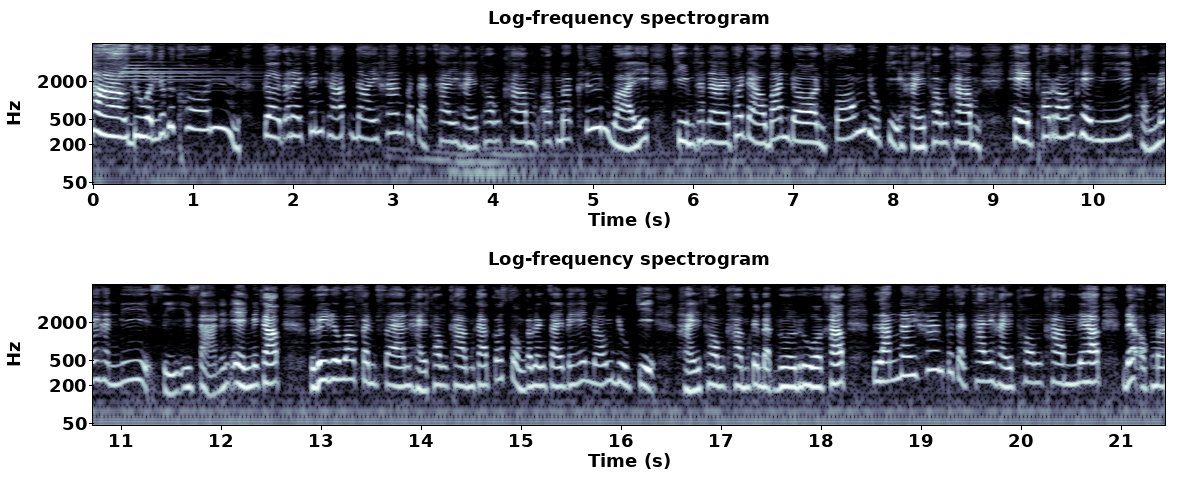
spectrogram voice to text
ข่าวด่วนครับทุกคน เกิดอะไรขึ้นครับ นายห้างประจักษ์ชัยไหทองคำออกมาคลื่นไหว ทีมทนายพ่อดาวบ้านดอน ฟ้องยูกิไหทองคำเหตุเพราะร้องเพลงนี้ของแม่ฮันนี่สีอีสานนั่นเองนะครับเรียกได้ว่าแฟนๆไหทองคำครับก็ส่งกำลังใจไปให้น้องยูกิไหทองคำกันแบบรัวๆครับหลังนายห้างประจักษ์ชัยไหทองคำนะครับได้ออกมา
